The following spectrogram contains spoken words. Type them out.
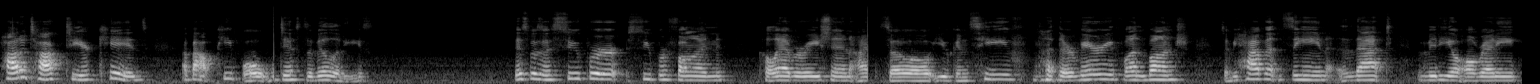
how to talk to your kids about people with disabilities. This was a super, super fun collaboration. I, so you can see that they're a very fun bunch. So if you haven't seen that video already,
